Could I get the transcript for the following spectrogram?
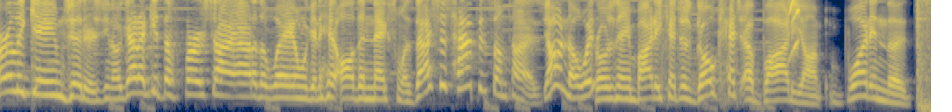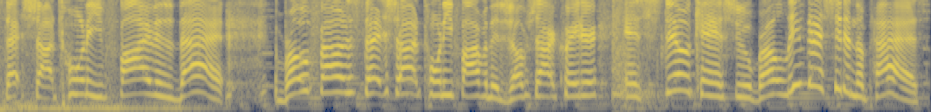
early game jitters. You know, gotta get the first shot out of the way and we're gonna hit all the next ones. That just happens sometimes. Y'all know it. Bro's name body catchers. Go catch a body on. What in the set shot 25 is that? Bro found set shot 25 with a jump shot creator and still can't shoot, bro. Leave that shit in the past.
